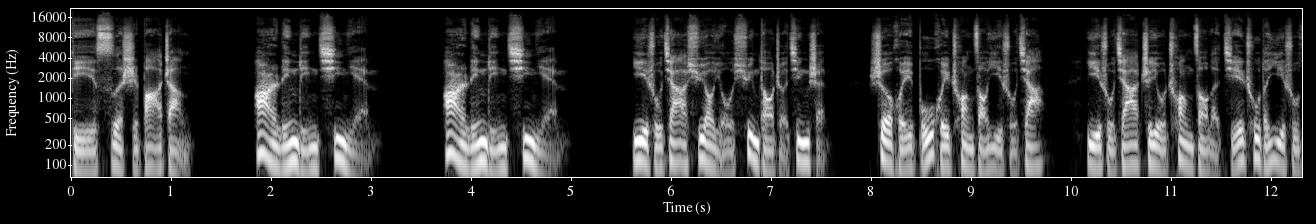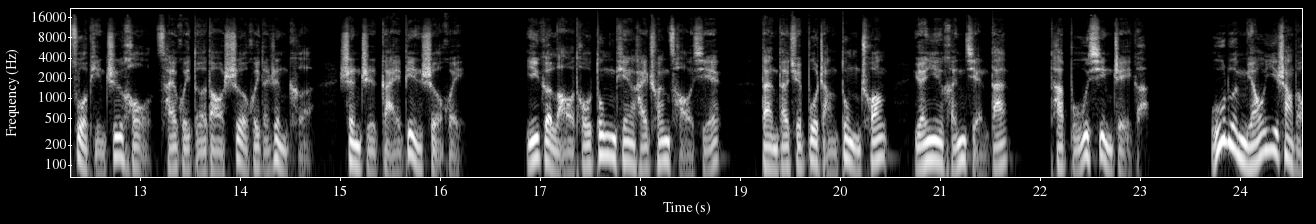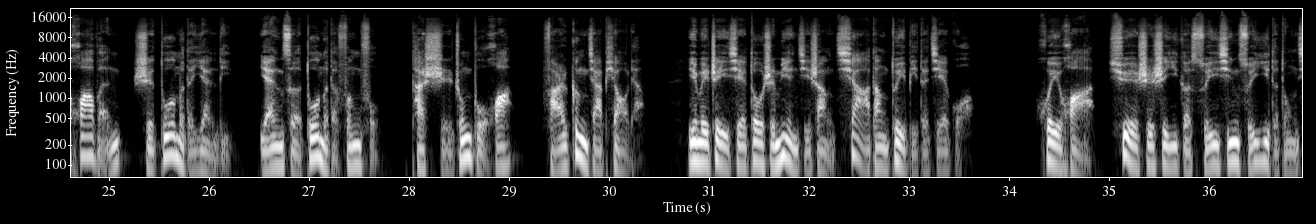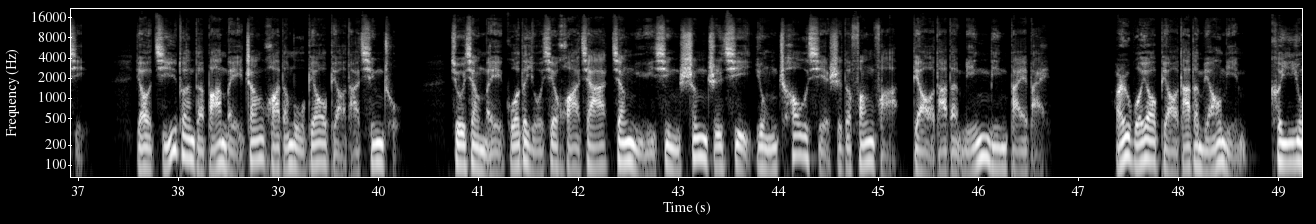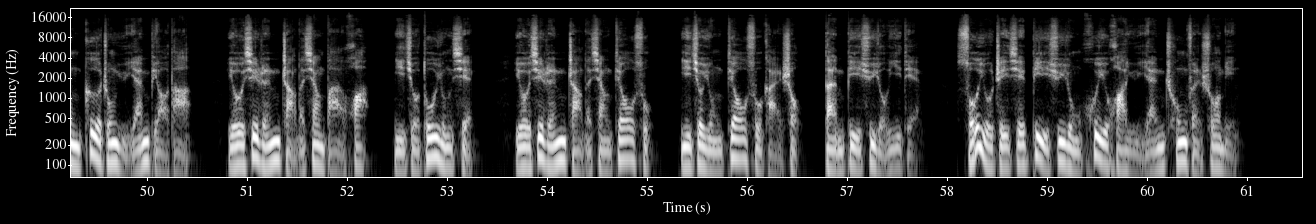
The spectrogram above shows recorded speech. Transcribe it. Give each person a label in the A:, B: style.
A: 第四十八章，二零零七年，二零零七年，艺术家需要有殉道者精神。社会不会创造艺术家，艺术家只有创造了杰出的艺术作品之后，才会得到社会的认可，甚至改变社会。一个老头冬天还穿草鞋，但他却不长冻疮，原因很简单，他不信这个。无论苗衣上的花纹是多么的艳丽，颜色多么的丰富，他始终不花，反而更加漂亮，因为这些都是面积上恰当对比的结果。绘画确实是一个随心随意的东西，要极端的把每张画的目标表达清楚，就像美国的有些画家将女性生殖器用超写实的方法表达的明明白白，而我要表达的苗民可以用各种语言表达。有些人长得像版画，你就多用线。有些人长得像雕塑，你就用雕塑感受，但必须有一点，所有这些必须用绘画语言充分说明。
